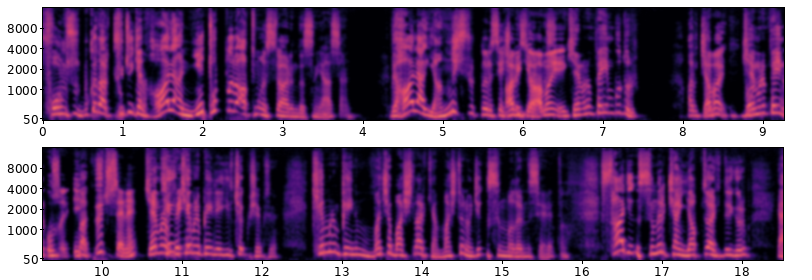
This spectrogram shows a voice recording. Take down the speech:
formsuz, bu kadar kötüyken hala niye topları atma ısrarındasın ya sen? Ve hala yanlış şutları seçme Abi ya ama. Cameron Payne budur. Abi Ya bak Cameron Payne uz- Bak. 3 sene Cameron Cam- Payne Cameron Payne ile ilgili çok bir şey söyleyeyim. Cameron Payne'in maça başlarken maçtan önce ısınmalarını seyret. Sadece ısınırken yaptığı hareketleri görüp ya,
